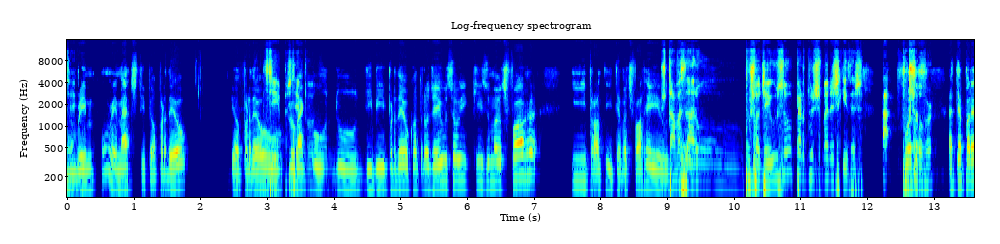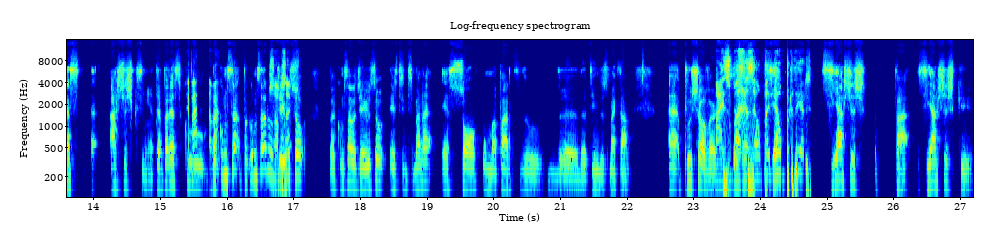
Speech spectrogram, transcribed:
Um, rem- um rematch, tipo, ele perdeu, ele perdeu, Sim, o tipo- o, do DB perdeu contra o Jey Uso e quis uma desforra e pronto, e teve a desforra e o- Estavas a dar um ao Jey Uso, perde duas semanas seguidas. Ah, over. Até parece, achas que sim, até parece que Tá o- bem, tá para, bem. começar, para começar o. Uso, para começar o Uso, este fim de semana é só uma parte do, de- da team do SmackDown. Ah, pushover, Mais uma se, razão para se- não perder. se achas, pá, se achas que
